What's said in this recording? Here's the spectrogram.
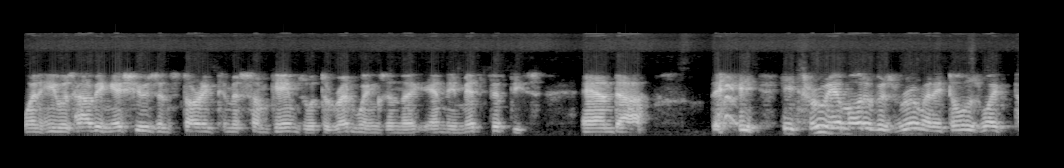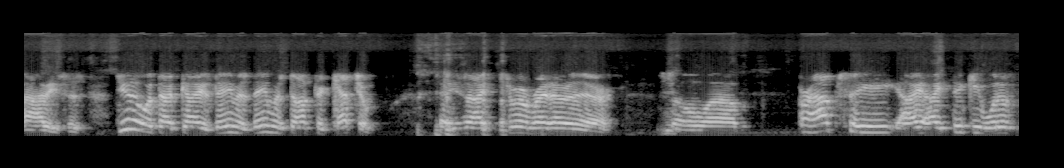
when he was having issues and starting to miss some games with the Red Wings in the in the mid fifties. And uh, they, he threw him out of his room and he told his wife Pat, he says, "Do you know what that guy's name? Is? His name was Doctor Ketchum." And he said, "I threw him right out of there." So. Um, perhaps he, I, I think he would have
